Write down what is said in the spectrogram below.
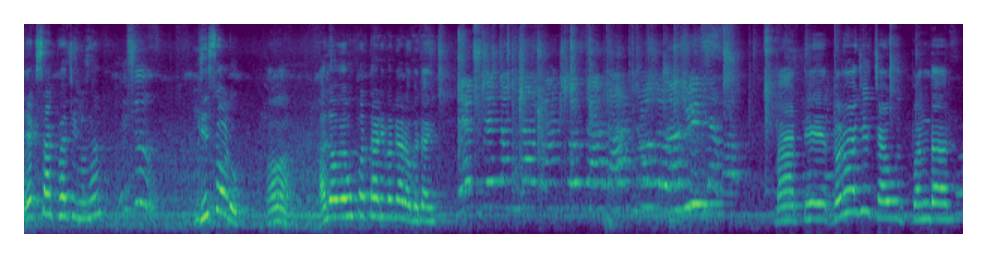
એક શાકભાજીનું નામ? ઘીસોડું. હા. હાલો, હવે ઉપર તાળી વગાડો બધા બાર તેર હજી ચૌદ, પંદર.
